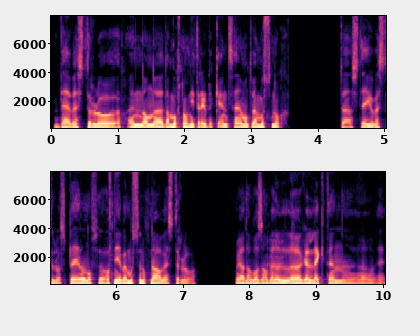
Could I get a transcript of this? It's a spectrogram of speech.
bij Westerlo en dan, eh, dat mocht nog niet direct bekend zijn, want wij moesten nog thuis tegen Westerlo spelen of zo. Of nee, wij moesten nog naar Westerlo. Maar ja, dat was dan Ja, wel eh, gelekt en eh, ja,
